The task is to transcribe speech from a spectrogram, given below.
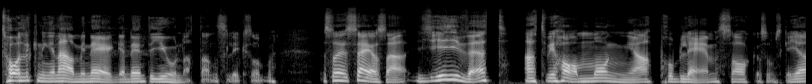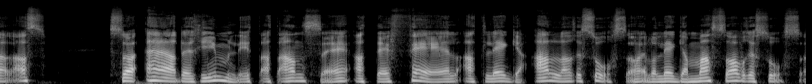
tolkningen är min egen, det är inte Jonathans. Liksom. Så jag säger så här, givet att vi har många problem, saker som ska göras, så är det rimligt att anse att det är fel att lägga alla resurser eller lägga massor av resurser,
